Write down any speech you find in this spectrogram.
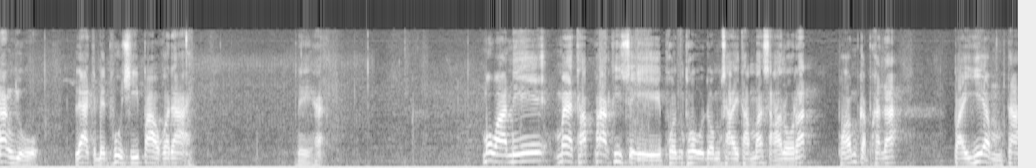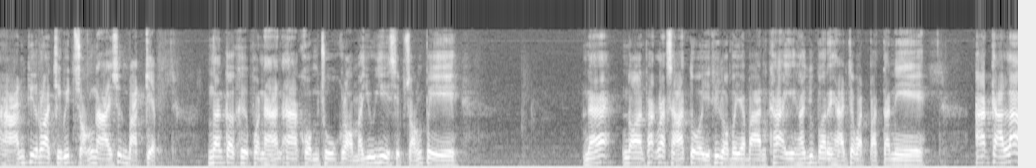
นั่งอยู่ และอาจจะเป็นผู้ชี้เป้าก็ได้ นี่ฮะเมื่อวานนี้แม่ทัพภาคที่ 4พลโทอุดมชัยธรรมสาโรรัตพร้อมกับคณะไปเยี่ยมทหารที่รอดชีวิตสองนาย ซึ่งบาดเจ็บ นั่นก็คือพลทหารอาคมชูกล่อมอายุ 22 ปีนะนอนพักรักษาตัวอยู่ที่โรงพยาบาลค่ายอิงคายุบริหารจังหวัดปัตตานี อาการล่า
